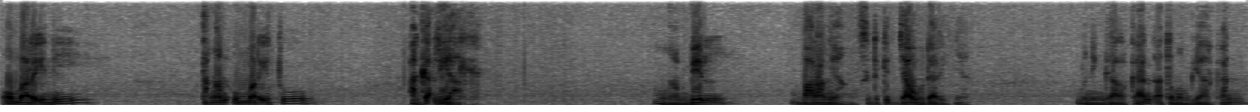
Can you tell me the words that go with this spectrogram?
Umar ini tangan Umar itu agak liar. Mengambil barang yang sedikit jauh darinya. Meninggalkan atau membiarkan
